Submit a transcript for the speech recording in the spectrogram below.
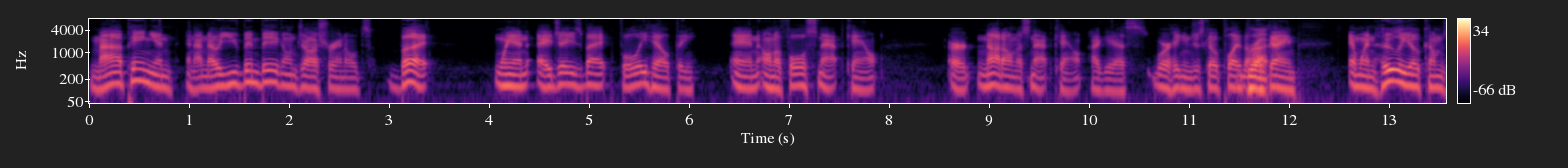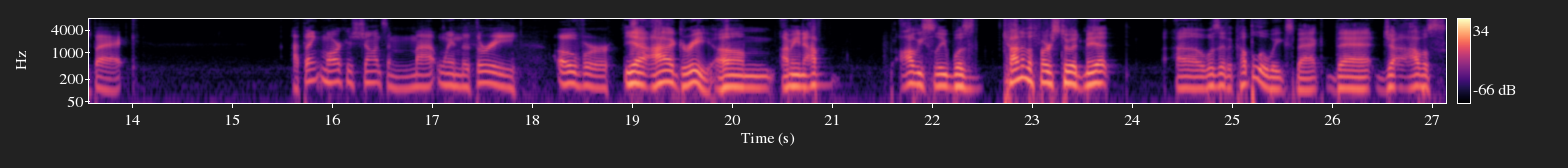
my opinion, and I know you've been big on Josh Reynolds, but when AJ's back fully healthy and on a full snap count, or not on a snap count, I guess, where he can just go play the whole game, and when Julio comes back, I think Marcus Johnson might win the three over. Yeah, I agree. Um, I mean, I've obviously was kind of the first to admit. Uh, was it a couple of weeks back that jo- I was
